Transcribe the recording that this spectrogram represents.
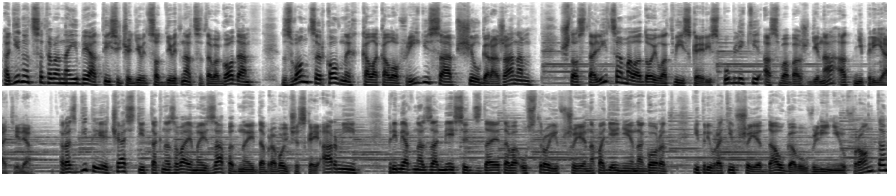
11 ноября 1919 года звон церковных колоколов Риги сообщил горожанам, что столица молодой Латвийской республики освобождена от неприятеля. Разбитые части так называемой Западной добровольческой армии, примерно за месяц до этого устроившие нападение на город и превратившие Даугаву в линию фронта,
